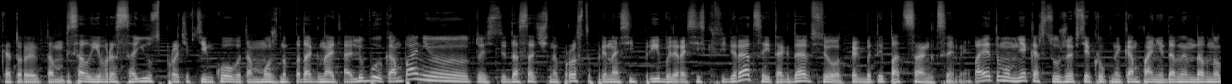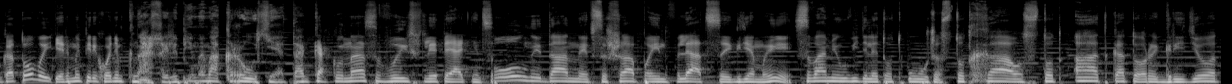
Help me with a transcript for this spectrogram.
которые там писал Евросоюз против Тинькова, там можно подогнать а любую компанию, то есть достаточно просто приносить прибыль Российской Федерации, и тогда все, как бы ты под санкциями. Поэтому, мне кажется, уже все крупные компании давным-давно готовы. Теперь мы переходим к нашей любимой макрухе, так как у нас вышли пятницы. Полные данные в США по инфляции, где мы с вами увидели тот ужас, тот хаос, тот ад, который грядет.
